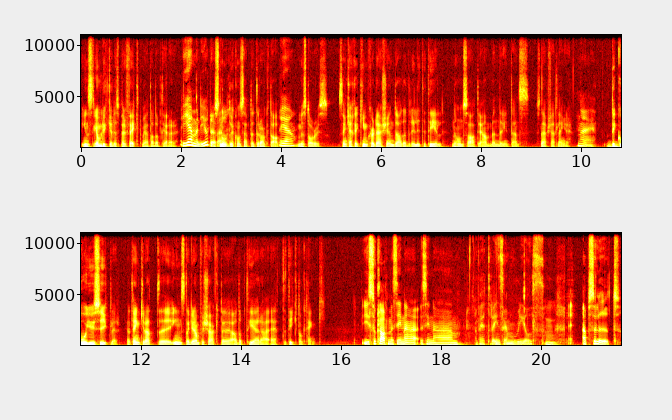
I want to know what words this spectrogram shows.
Instagram lyckades perfekt med att adaptera det. Ja, men det gjorde det väl? Snodde konceptet rakt av Ja. med stories. Sen kanske Kim Kardashian dödade det lite till när hon sa att jag använder inte ens Snapchat längre. Nej. Det går ju i cykler. Jag tänker att eh, Instagram försökte adaptera ett TikTok-tänk. Såklart med sina, sina, vad heter det, Instagram reels. Absolut.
